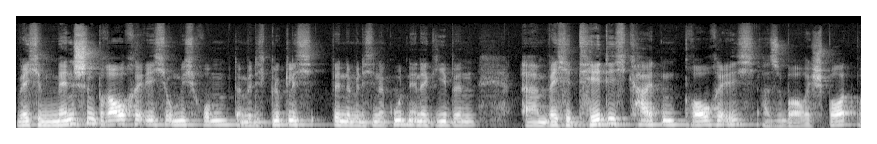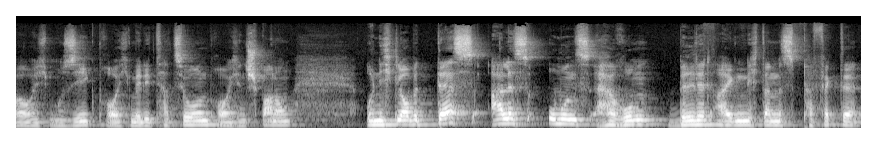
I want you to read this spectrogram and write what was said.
welche Menschen brauche ich um mich herum, damit ich glücklich bin, damit ich in einer guten Energie bin, ähm, welche Tätigkeiten brauche ich, also brauche ich Sport, brauche ich Musik, brauche ich Meditation, brauche ich Entspannung, und ich glaube, das alles um uns herum bildet eigentlich dann das perfekte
